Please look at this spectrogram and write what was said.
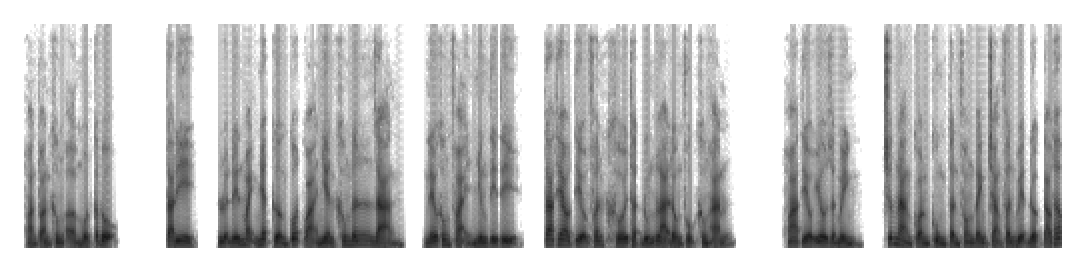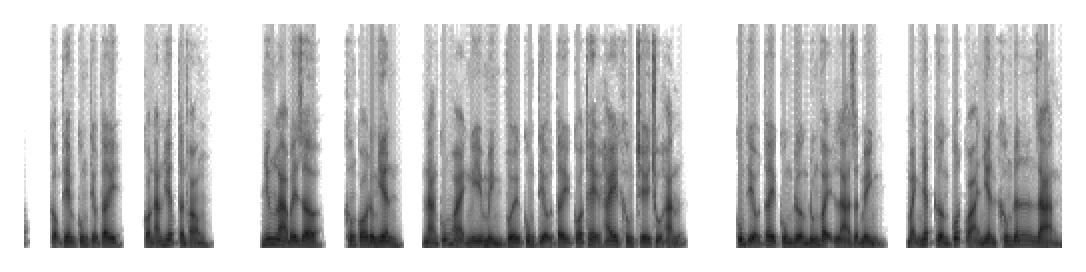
hoàn toàn không ở một cấp độ. Ta đi luyện đến mạnh nhất cường cốt quả nhiên không đơn giản, nếu không phải nhưng tỷ tỷ ta theo tiểu phân khối thật đúng là đồng phục không hắn. Hoa tiểu yêu giật mình, trước nàng còn cùng tần phong đánh chẳng phân biệt được cao thấp, cộng thêm cung tiểu tây, còn ăn hiếp tần phong. Nhưng là bây giờ, không có đương nhiên nàng cũng hoài nghi mình với cung tiểu tây có thể hay không chế chủ hắn. Cung tiểu tây cùng đường đúng vậy là giật mình, mạnh nhất cường cốt quả nhiên không đơn giản,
